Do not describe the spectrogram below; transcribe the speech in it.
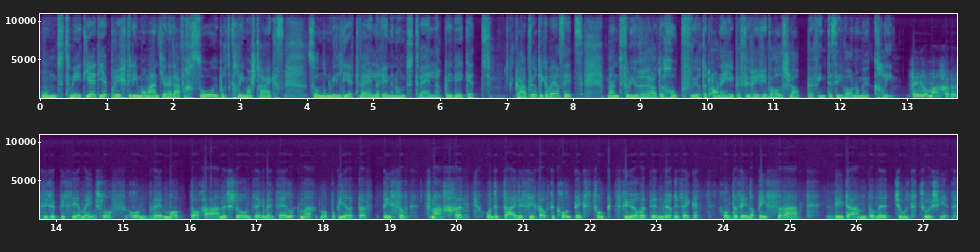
Und die Medien die berichten im Moment ja nicht einfach so über die Klimastreiks, sondern weil die die Wählerinnen und die Wähler bewegen. Glaubwürdiger wäre es jetzt, wenn die Verlierer auch den Kopf würden anheben für ihre Wahlschlappen, findet Silvano Möckli. Machen, das ist etwas sehr Menschliches. Und wenn man da anstehen und sagen, wir haben Fehler gemacht, wir probieren das besser zu machen und ein Teil sich auf den Kontext zurückzuführen, dann würde ich sagen, kommt das eher besser an, wie den anderen die Schuld zuschieben.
